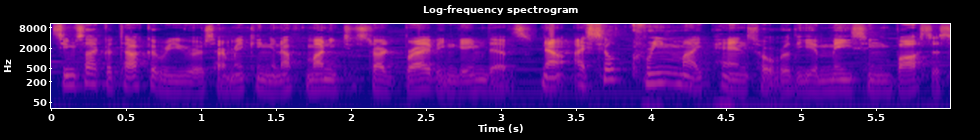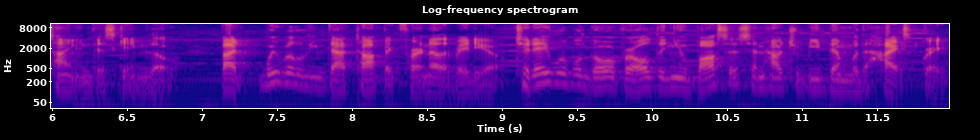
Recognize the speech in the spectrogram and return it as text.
Seems like Kotaku reviewers are making enough money to start bribing game devs. Now, I still cream my pants over the amazing boss design in this game though, but we will leave that topic for another video. Today we will go over all the new bosses and how to beat them with the highest grade.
